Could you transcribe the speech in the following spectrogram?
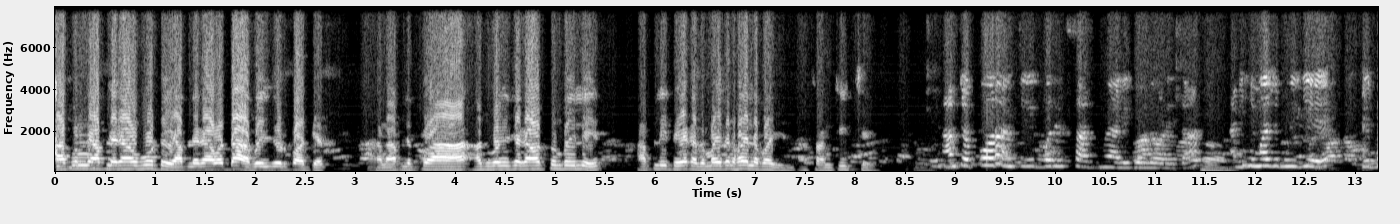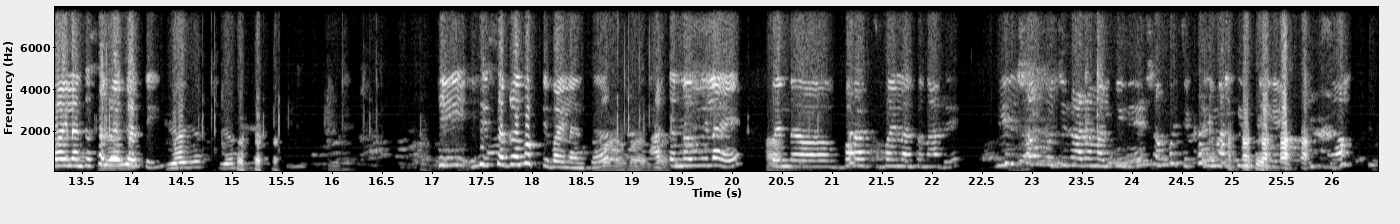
आपण आपल्या गाव मोठं आहे. आपल्या गावात दहा बैल जोड पाहतात. आणि आपल्या प- आजूबाजूच्या गावात पण बैल आहेत. आपल्या इथे एखादं मैदान व्हायला पाहिजे. असं आमची इच्छा आहे. आमच्या पोरांची बरीच साथ मिळाली गोलवाडीचा आणि ही माझी मुलगी आहे. ती बैलांचं सगळं करते. या, या, या. ही ही सगळं बघते बैलांचं. बर. आता नववीला आहे पण अं, बराच बैलांचा नाद आहे. ही शंभूची गाड्या मालकीने आहे, शंभूची खरी मालकीने ती आहे.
